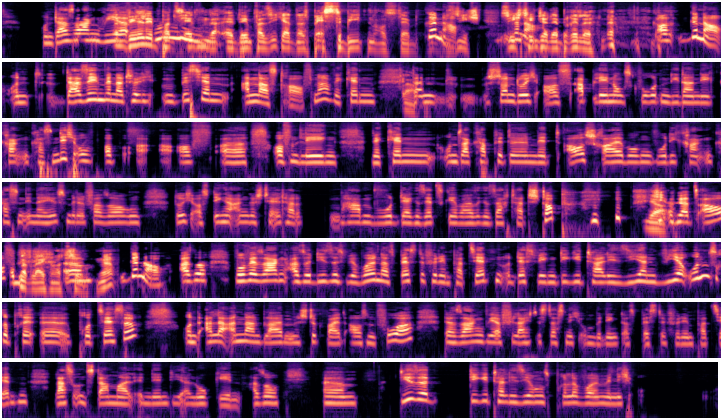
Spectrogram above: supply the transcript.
Und da sagen wir, Man will dem mm, Patienten, äh, dem Versicherten das Beste bieten aus der Genau, Sicht, Sicht genau. hinter der Brille. Ne? Au- Genau, und da sehen wir natürlich ein bisschen anders drauf. Ne? Wir kennen Klar. dann schon durchaus Ablehnungsquoten, die dann die Krankenkassen nicht auf, auf, auf, äh, offenlegen. Wir kennen unser Kapitel mit Ausschreibungen, wo die Krankenkassen in der Hilfsmittelversorgung durchaus Dinge angestellt hat, haben, wo der Gesetzgeber gesagt hat, stopp, Ja, hier hört's auf. kommen wir gleich noch zu. Ähm, Ne? Genau, also wo wir sagen, also dieses, wir wollen das Beste für den Patienten und deswegen digitalisieren wir unsere Prä äh, Prozesse und alle anderen bleiben ein Stück weit außen vor. Da sagen wir, vielleicht ist das nicht unbedingt das Beste für den Patienten. Lass uns da mal in den Dialog gehen. Also ähm, diese Digitalisierungsbrille wollen wir nicht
